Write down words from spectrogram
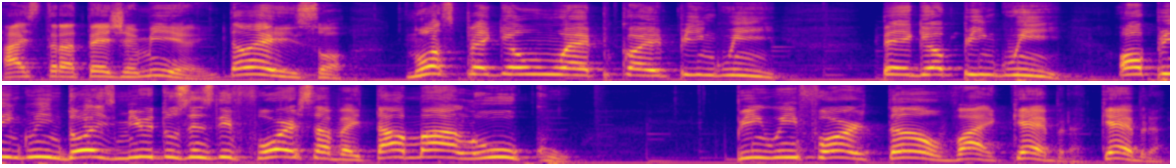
A estratégia é minha? Então é isso, ó. Nossa, peguei um épico aí, pinguim. Peguei o pinguim. Ó, o pinguim 2.200 de força, velho. Tá maluco. Pinguim fortão. Vai, quebra, quebra.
